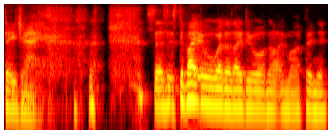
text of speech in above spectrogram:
DJ says it's debatable whether they do or not, in my opinion.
